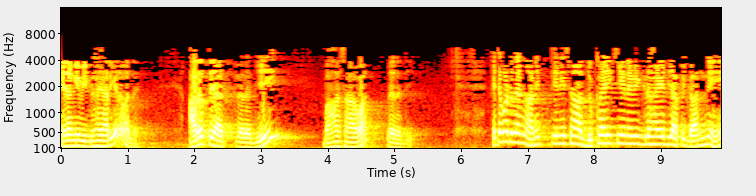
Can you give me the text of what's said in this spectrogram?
එහෙනම් මේ විග්‍රහය හරියනවද? අර්ථයත් වැරදි, භාෂාවත් වැරදි. එතකොට දැන් අනිත්‍ය නිසා දුකයි කියන විග්‍රහයේදී අපි ගන්නේ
